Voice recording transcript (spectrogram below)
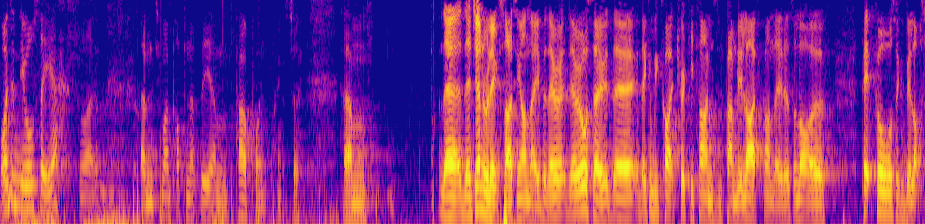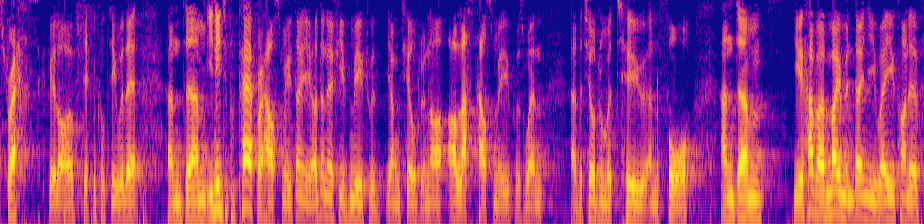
Why didn't you all say yes? Um, do you mind popping up the um, PowerPoint? Thanks, Joe. Um, they're, they're generally exciting, aren't they? But they're, they're also, they're, they can be quite tricky times in family life, can't they? There's a lot of pitfalls, there can be a lot of stress, there can be a lot of difficulty with it. And um, you need to prepare for a house move, don't you? I don't know if you've moved with young children. Our, our last house move was when uh, the children were two and four. And um, you have a moment, don't you, where you kind of,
